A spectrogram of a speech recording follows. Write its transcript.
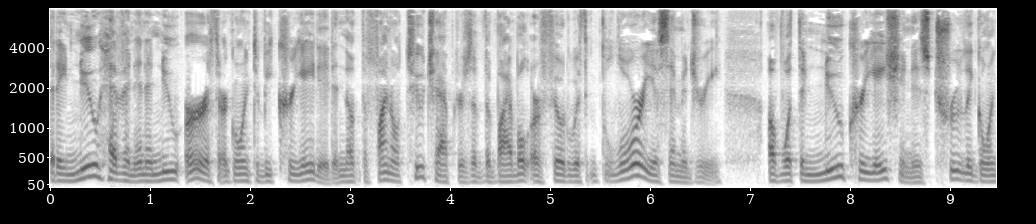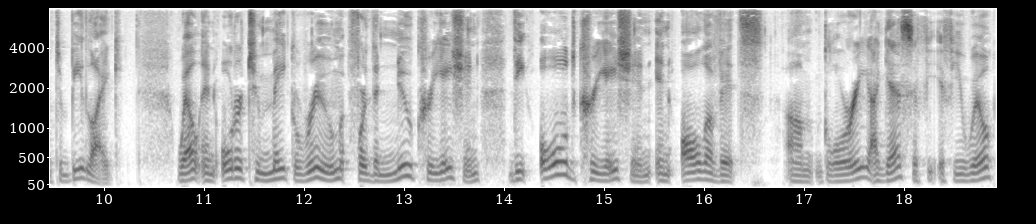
that a new heaven and a new earth are going to be created. And the, the final two chapters of the Bible are filled with glorious imagery of what the new creation is truly going to be like. Well, in order to make room for the new creation, the old creation in all of its um, glory, I guess, if, if you will,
